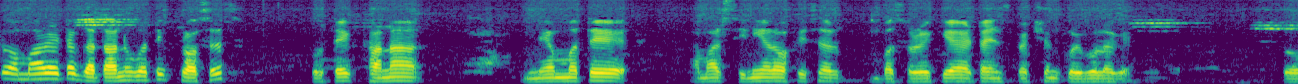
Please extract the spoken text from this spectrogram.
এইটো আমাৰ এটা গতানুগতিক প্ৰচেছ প্ৰত্যেক থানা নিয়মমতে আমাৰ ছিনিয়ৰ অফিচাৰ বছৰেকীয়া এটা ইনস্পেকশ্যন কৰিব লাগে ত'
